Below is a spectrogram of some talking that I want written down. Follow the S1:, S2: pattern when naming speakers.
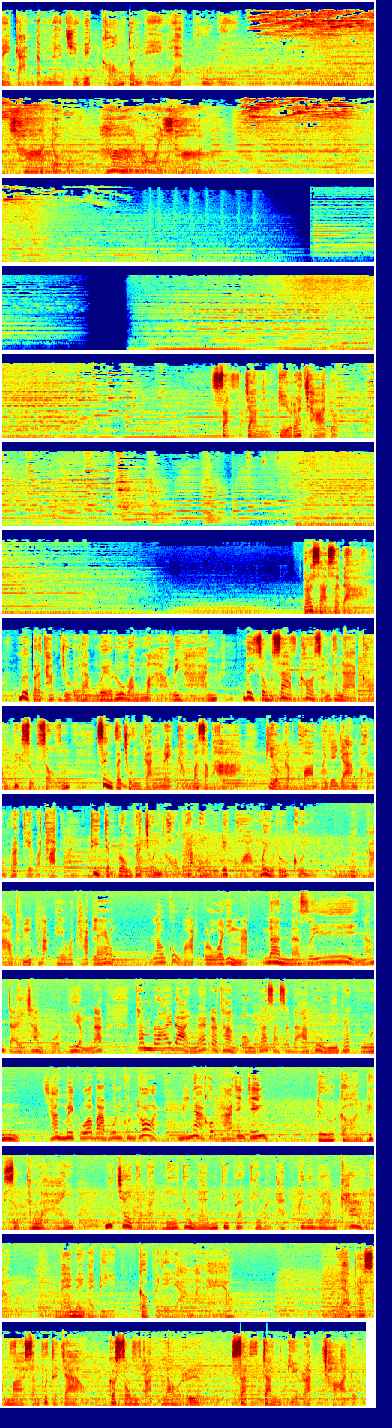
S1: ในการดำเนินชีวิตของตนเองและผู้อื่น ชาดกห้าร้อยชาติ สัจจังกิรชาดก พระศาสดาเมื่อประทับอยู่ณเวรุวันมหาวิหาร ได้ทรงทราบข้อสนทนาของภิกษุสงฆ์ซึ่งประชุมกันในธรรมสภาเกี่ยวกับความพยายามของพระเทวทัตที่จะปรงพระชนของพระองค์ด้วยความไม่รู้คุณ
S2: เมื่อกล่าวถึงพระเทวทัตแล้ว เราก็หวาดกลัวยิ่งนัก
S3: นั่นนะสิ น้ำใจช่างโหดเหี้ยมนักทำร้ายได้แม้กระทั่งองค์พระศาสดาผู้มีพระคุณ
S4: ช่างไม่กลัวบาปบุญคุณโทษ มีหน้าคบหาจริง
S1: ดูก่อนภิกษุทั้งหลายม่ใช่แต่บัดนี้เท่านั้นที่พระเทวทัตพยายามฆ่าเรา แม้ในอดีตก็พยายามมาแล้ว แล้วพระสัมมาสัมพุทธเจ้าก็ทรงตรัสเล่าเรื่อง สัจจังกิระชาดก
